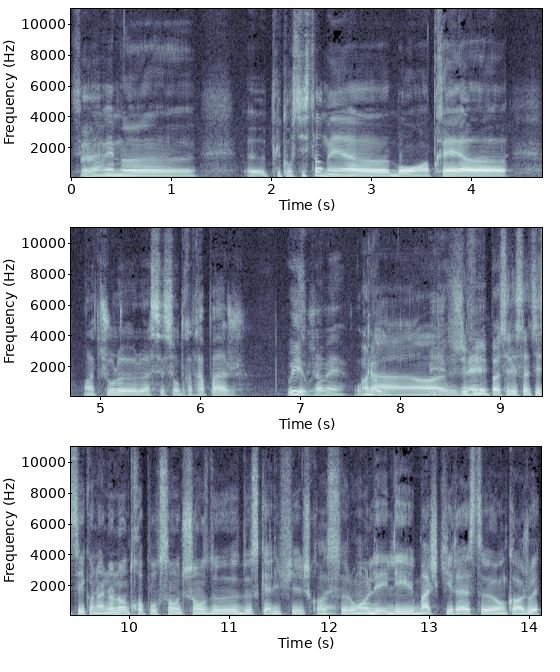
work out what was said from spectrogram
C'est Ouais. quand même euh, euh, plus consistant. Mais euh, bon, après, on a toujours le- la session de rattrapage. Oui, jamais. Au On cas où. a- Mais- J'ai mais- vu passer les statistiques, on a 93% de chances de, de se qualifier, je crois, Ouais. selon les, les matchs qui restent encore à jouer.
